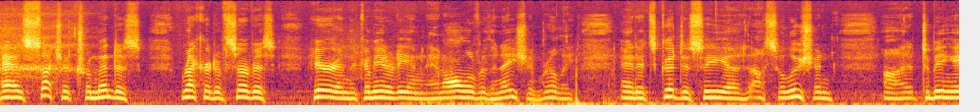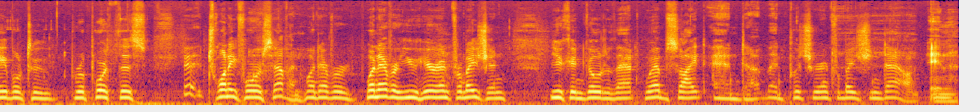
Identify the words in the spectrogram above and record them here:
has such a tremendous record of service here in the community and, and all over the nation, really. And it's good to see a, a solution uh, to being able to report this 24 7. Whenever, whenever you hear information, you can go to that website and, uh, and put your information down. and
